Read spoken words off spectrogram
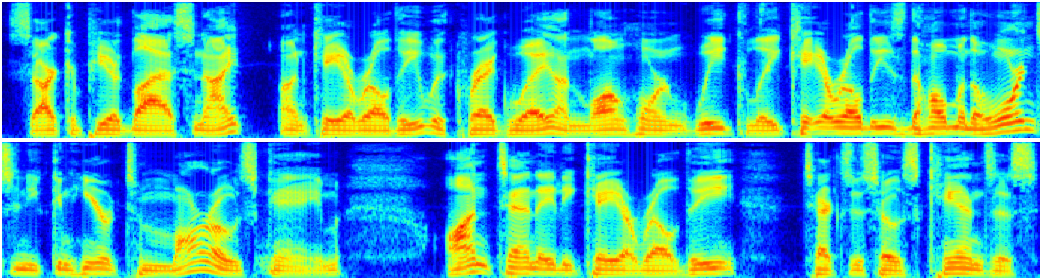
Sark appeared last night on KRLD with Craig Way on Longhorn Weekly. KRLD is the home of the Horns, and you can hear tomorrow's game on 1080 KRLD. Texas hosts Kansas,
